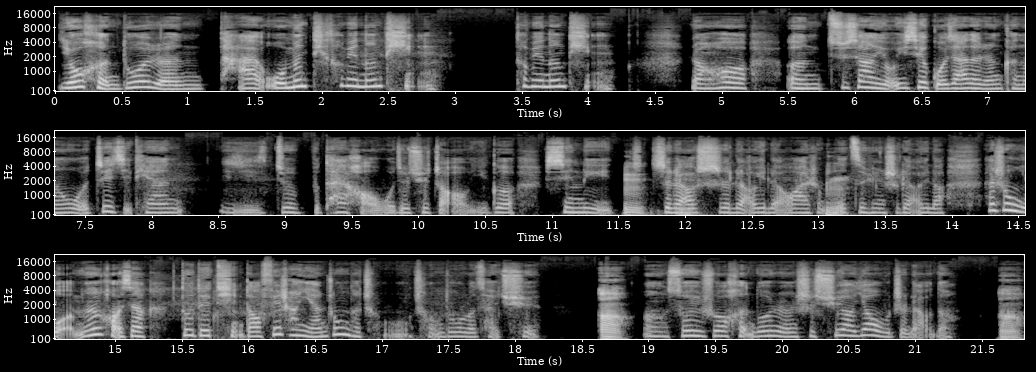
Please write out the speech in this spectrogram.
有很多人他我们特别能挺，特别能挺。然后，嗯，就像有一些国家的人，可能我这几天就不太好，我就去找一个心理治疗师聊一聊啊什么的，咨询师聊一聊。但是我们好像都得挺到非常严重的程程度了才去。嗯嗯，所以说很多人是需要药物治疗的。嗯，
